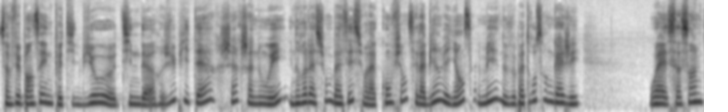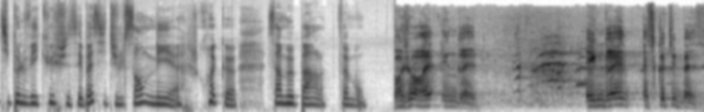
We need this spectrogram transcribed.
ça me fait penser à une petite bio euh, Tinder. Jupiter cherche à nouer une relation basée sur la confiance et la bienveillance, mais ne veut pas trop s'engager. Ouais, ça sent un petit peu le vécu. Je sais pas si tu le sens, mais euh, je crois que ça me parle. Enfin bon. Bonjour Ingrid. Ingrid, est-ce que tu baises?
